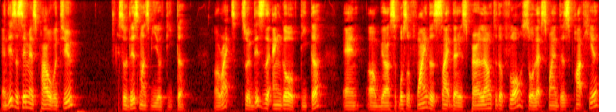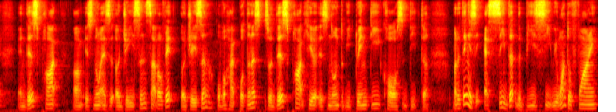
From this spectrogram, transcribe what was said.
And this is the same as pi over 2, so this must be your theta. Alright, so if this is the angle of theta, and um, we are supposed to find the side that is parallel to the floor, so let's find this part here, and this part um, is known as the adjacent side of it, adjacent over hypotenuse, so this part here is known to be 20 cos theta. But the thing is, it exceeded the BC. We want to find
